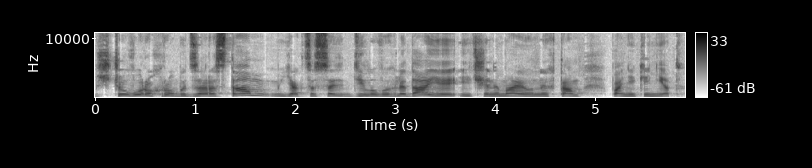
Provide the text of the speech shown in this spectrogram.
Що ворог робить зараз там? Як це все діло виглядає, і чи немає у них там паніки? Нет?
